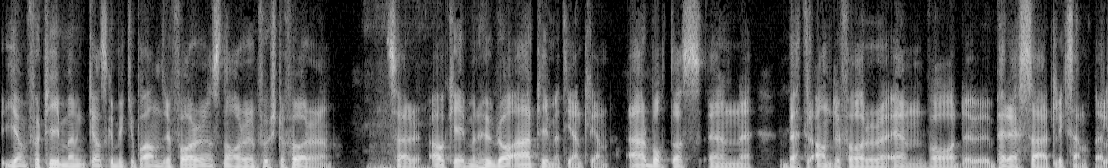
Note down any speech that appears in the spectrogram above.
jämför teamen ganska mycket på andra föraren snarare än första föraren. Så här, okej, men hur bra är teamet egentligen? Är Bottas en bättre andra förare än vad eh, Perez är till exempel?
